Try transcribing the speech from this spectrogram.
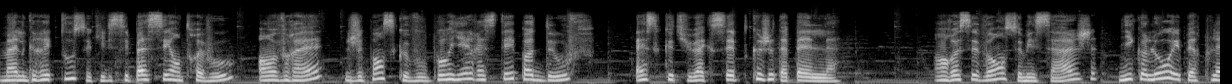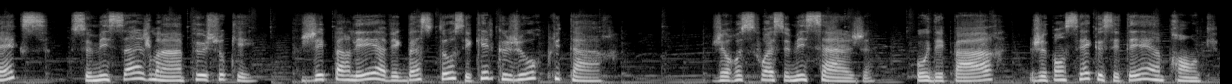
Malgré tout ce qu'il s'est passé entre vous, en vrai, je pense que vous pourriez rester pote de ouf. Est-ce que tu acceptes que je t'appelle? En recevant ce message, Nicolo est perplexe, ce message m'a un peu choqué. J'ai parlé avec Bastos et quelques jours plus tard. Je reçois ce message. Au départ, je pensais que c'était un prank.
